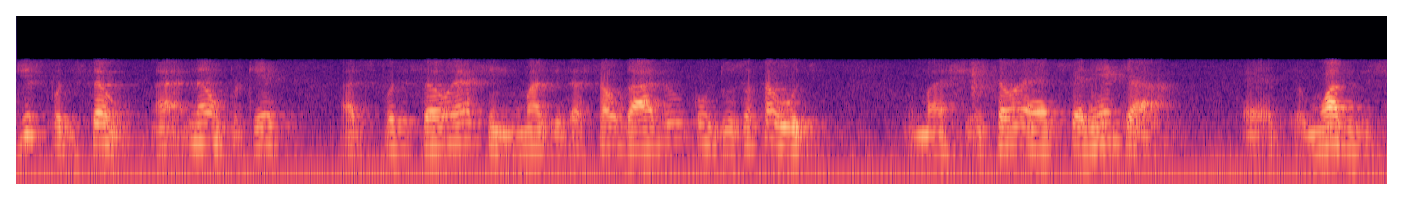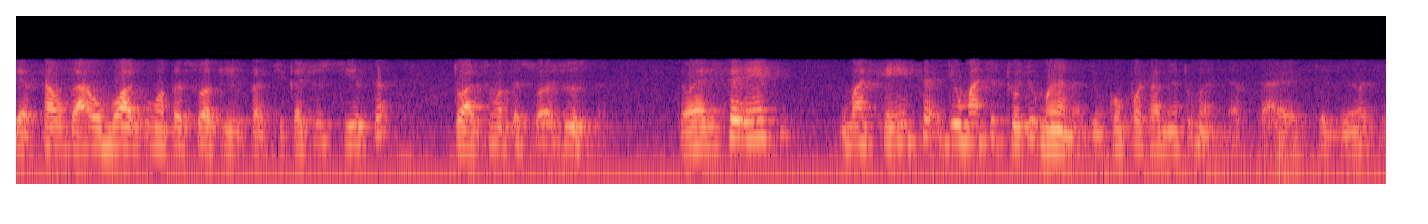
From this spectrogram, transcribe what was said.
disposição, né? não, porque a disposição é assim, uma vida saudável conduz à saúde. Mas, então é diferente a, é, o modo de ser saudável, o modo, uma pessoa que pratica justiça torna-se uma pessoa justa. Então é diferente uma ciência de uma atitude humana, de um comportamento humano. Está dizendo aqui.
